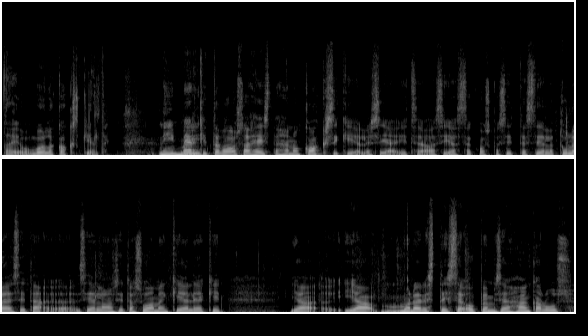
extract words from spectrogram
tai on, voi olla kaksi kieltä. Niin, merkittävä niin. osa heistähän on kaksikielisiä itse asiassa, koska sitten siellä tulee sitä, siellä on sitä suomen kieliäkin. Ja, ja monesti se oppimisen hankaluus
